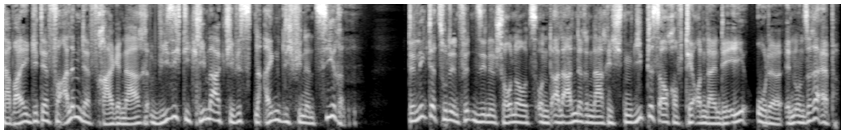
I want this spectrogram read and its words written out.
Dabei geht er vor allem der Frage nach, wie sich die Klimaaktivisten eigentlich finanzieren. Den Link dazu, den finden Sie in den Shownotes und alle anderen Nachrichten gibt es auch auf t-online.de oder in unserer App.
